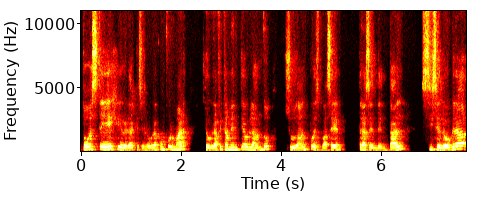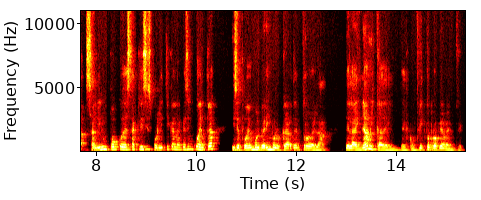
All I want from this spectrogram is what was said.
todo este eje, ¿verdad? Que se logra conformar geográficamente hablando, Sudán pues va a ser trascendental si se logra salir un poco de esta crisis política en la que se encuentra y se pueden volver a involucrar dentro de la, de la dinámica del, del conflicto propiamente.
